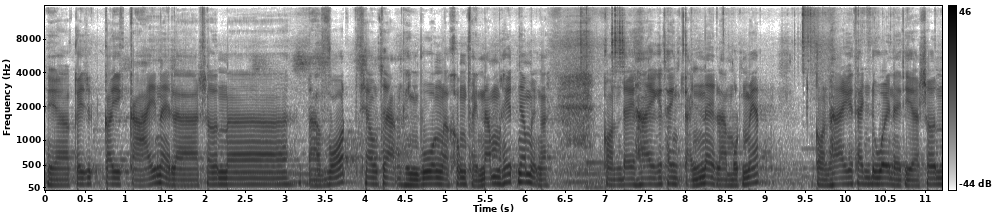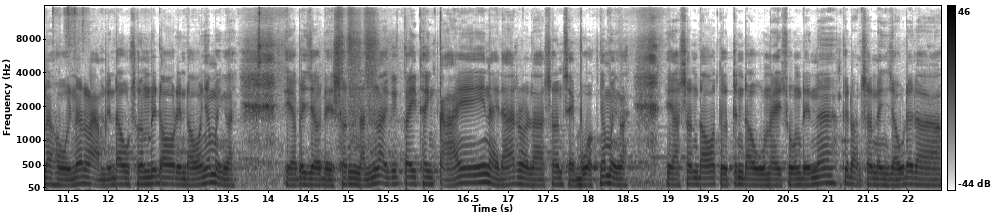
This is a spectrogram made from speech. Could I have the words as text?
Thì à, cây cây cái này là sơn à, đã vót theo dạng hình vuông là 0,5 hết nhá mọi người. Còn đây hai cái thanh cánh này là một mét. Còn hai cái thanh đuôi này thì à, sơn à, hồi nó làm đến đâu sơn mới đo đến đó nhá mọi người. Thì bây giờ để sơn nắn lại cái cây thanh cái này đã rồi là sơn sẽ buộc nhá mọi người. Thì sơn đo từ trên đầu này xuống đến cái đoạn sơn đánh dấu đây là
